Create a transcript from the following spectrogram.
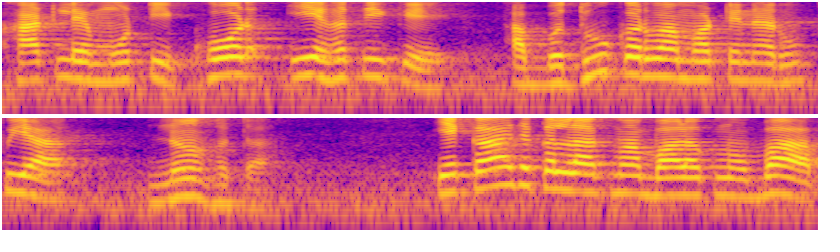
ખાટલે મોટી ખોડ એ હતી કે આ બધું કરવા માટેના રૂપિયા ન હતા. એકાદ કલાકમાં બાળકનો બાપ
